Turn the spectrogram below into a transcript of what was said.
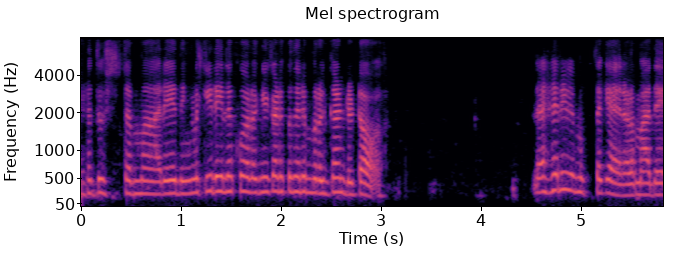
എടാ ദുഷ്ടന്മാരെ നിങ്ങൾക്കിടയിലൊക്കെ ഉറങ്ങി കിടക്കുന്ന ഒരു മൃഗം ഉണ്ട് കേട്ടോ ലഹരി വിമുക്ത കേരളം അതെ.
